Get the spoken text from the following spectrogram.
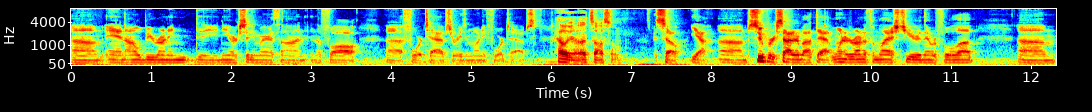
Um, and I will be running the New York City Marathon in the fall uh, for TAPS, raising money for TAPS. Hell yeah, that's awesome. So yeah, um, super excited about that. Wanted to run with them last year, and they were full up. Um,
